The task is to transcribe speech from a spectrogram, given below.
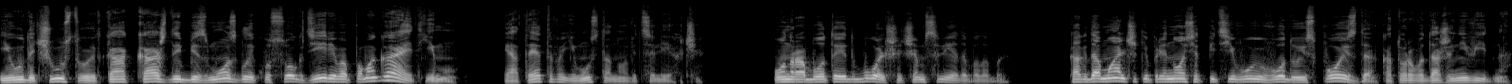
Иуда чувствует, как каждый безмозглый кусок дерева помогает ему, и от этого ему становится легче. Он работает больше, чем следовало бы. Когда мальчики приносят питьевую воду из поезда, которого даже не видно,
